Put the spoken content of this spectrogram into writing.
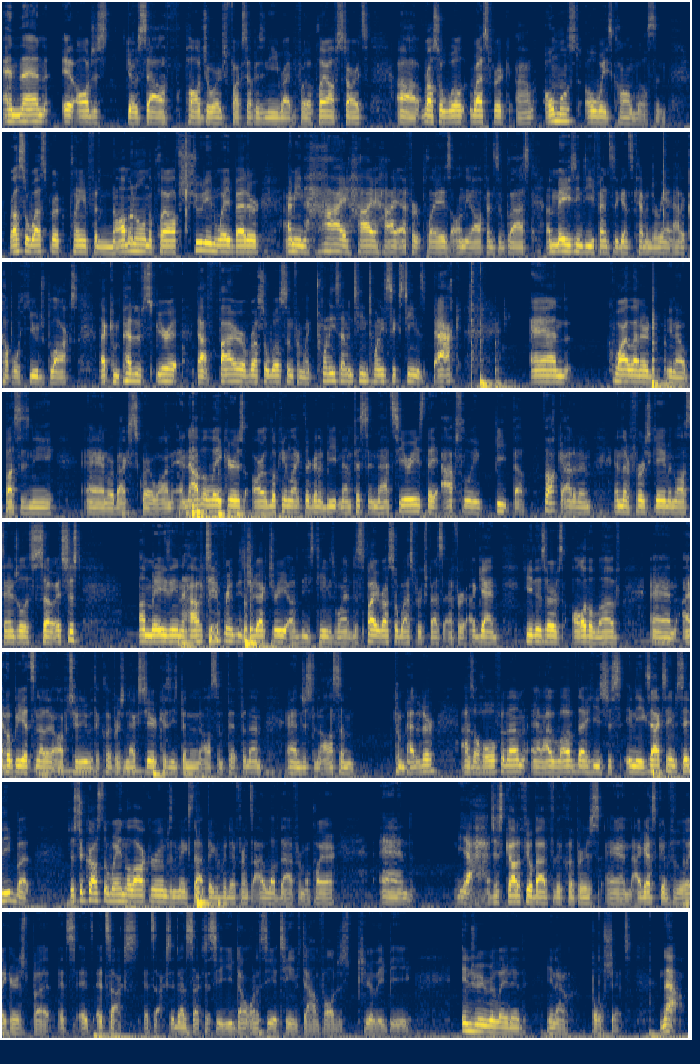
and then it all just goes south Paul George fucks up his knee right before the playoff starts. Uh, Russell Wil- Westbrook, um, almost always call him Wilson. Russell Westbrook playing phenomenal in the playoffs, shooting way better. I mean, high, high, high effort plays on the offensive glass. Amazing defense against Kevin Durant. Had a couple huge blocks. That competitive spirit, that fire of Russell Wilson from like 2017, 2016 is back. And Kawhi Leonard, you know, busts his knee and we're back to square one. And now the Lakers are looking like they're going to beat Memphis in that series. They absolutely beat the fuck out of him in their first game in Los Angeles. So it's just amazing how different the trajectory of these teams went, despite Russell Westbrook's best effort. Again, he deserves all the love. And I hope he gets another opportunity with the Clippers next year because he's been an awesome fit for them and just an awesome competitor as a whole for them. And I love that he's just in the exact same city, but just across the way in the locker rooms and it makes that big of a difference. I love that from a player. And yeah, I just got to feel bad for the Clippers and I guess good for the Lakers, but it's it, it sucks. It sucks. It does suck to see. You don't want to see a team's downfall just purely be injury related, you know, bullshit. Now,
